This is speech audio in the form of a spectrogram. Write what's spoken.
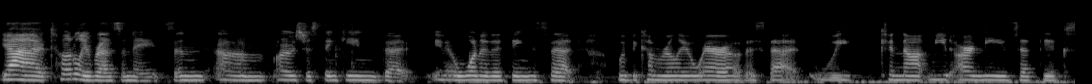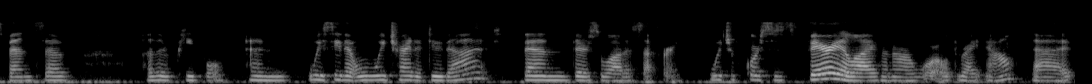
Yeah, it totally resonates. And um, I was just thinking that, you know, one of the things that we become really aware of is that we cannot meet our needs at the expense of other people. And we see that when we try to do that, then there's a lot of suffering which of course is very alive in our world right now, that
